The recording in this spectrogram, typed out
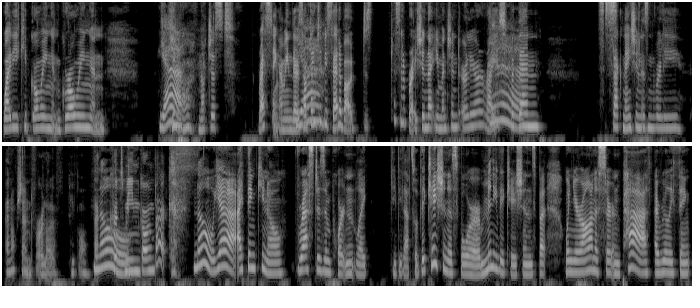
why do you keep going and growing and Yeah. you know not just resting? I mean, there's something to be said about just the celebration that you mentioned earlier, right? But then stagnation isn't really an option for a lot of people. That No. could mean going back. No, yeah. I think, you know, rest is important. Like maybe that's what vacation is for, or mini vacations. But when you're on a certain path, I really think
